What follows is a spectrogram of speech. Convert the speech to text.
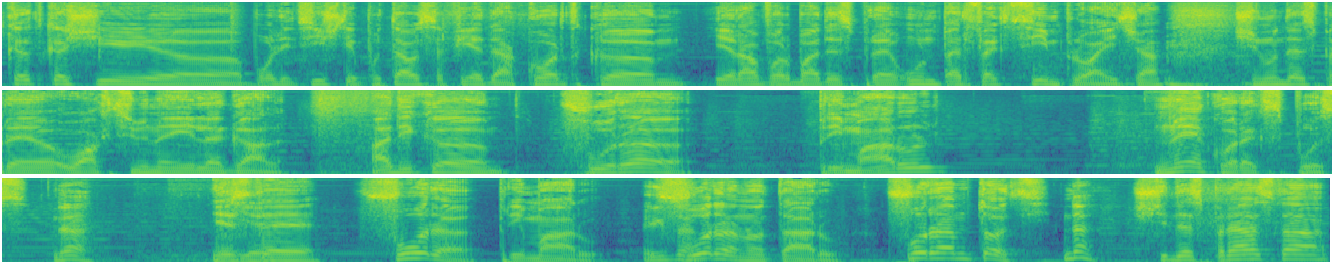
cred că și uh, polițiștii puteau să fie de acord că era vorba despre un perfect simplu aici și nu despre o acțiune ilegală. Adică fură primarul, nu e corect spus. Da. Este e... fură primarul, Exact. fură notarul, furăm toți. Da. Și despre asta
